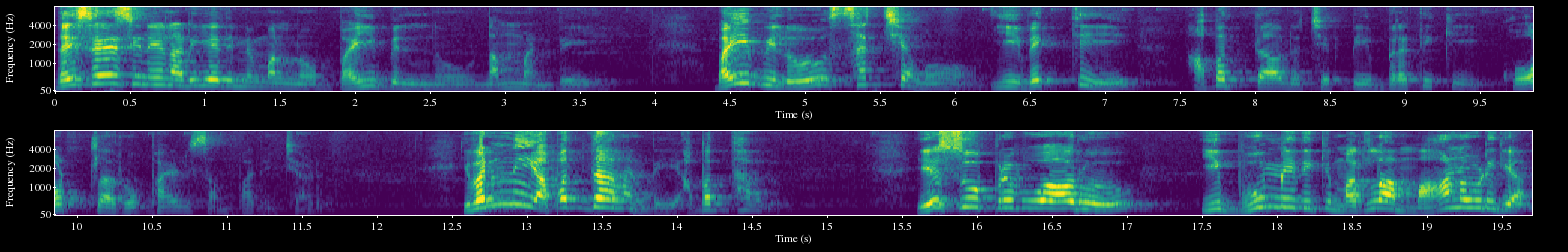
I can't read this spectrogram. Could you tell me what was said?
దయచేసి నేను అడిగేది మిమ్మల్ని బైబిల్ను నమ్మండి. బైబిలు సత్యము. ఈ వ్యక్తి అబద్ధాలు చెప్పి బ్రతికి కోట్ల రూపాయలు సంపాదించాడు. ఇవన్నీ అబద్ధాలండి అబద్ధాలు. యేసు ప్రభువారు ఈ భూమి మీదకి మరలా మానవుడిగా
